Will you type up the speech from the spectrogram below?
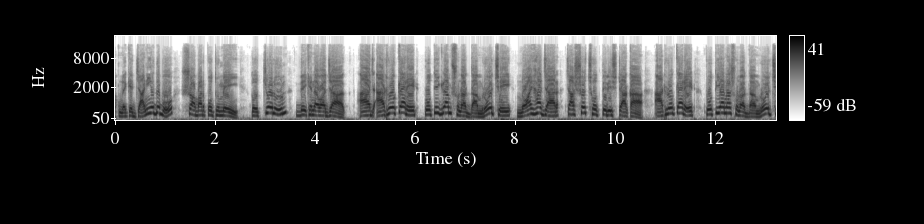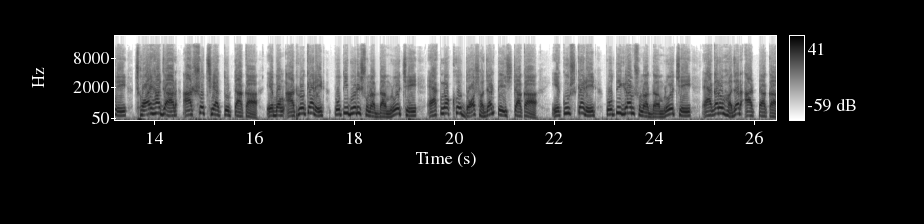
আপনাকে জানিয়ে দেব সবার প্রথমেই। তো চলুন দেখে নেওয়া যাক। আজ আঠারো ক্যারেট প্রতি গ্রাম সোনার দাম রয়েছে নয় হাজার চারশো ছত্রিশ টাকা। আঠারো ক্যারেট প্রতি আনা সোনার দাম রয়েছে ছয় হাজার আটশো ছিয়াত্তর টাকা এবং আঠারো ক্যারেট প্রতি ভরি সোনার দাম রয়েছে এক লক্ষ দশ হাজার তেইশ টাকা। একুশ ক্যারেট প্রতি গ্রাম সোনার দাম রয়েছে এগারো হাজার আট টাকা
